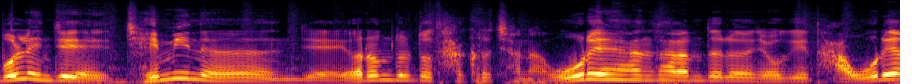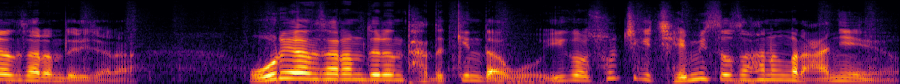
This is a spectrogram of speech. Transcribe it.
원래 이제 재미는 이제 여러분들도 다 그렇잖아. 오래 한 사람들은 여기 다 오래 한 사람들이잖아. 오래 한 사람들은 다 느낀다고. 이거 솔직히 재밌어서 하는 건 아니에요.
